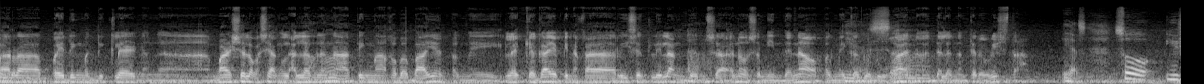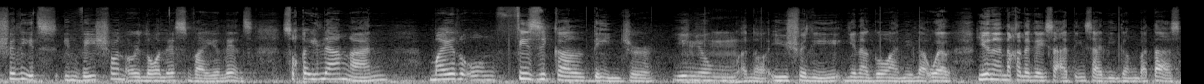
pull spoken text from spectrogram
para pwedeng mag-declare ng ah, martial law kasi ang alam lang nating mga kababayan pag may like kagaya pinaka recently lang doon sa ano sa Mindanao pag may Yes, kaguluhan ah. ah, dala ng terorista. Yes. So, usually it's invasion or lawless violence. So, kailangan mayroong physical danger. Yun yung ano, usually ginagawa nila. Well, yun ang nakalagay sa ating saligang batas.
